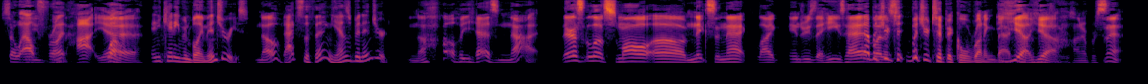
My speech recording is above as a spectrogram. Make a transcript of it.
so out He's front. been hot, yeah. Well- And you can't even blame injuries. no, That's the thing. He hasn't been injured. no, he has not. There's a little small uh, nicks and knack like injuries that he's had. Yeah, but, your it's- t- but your typical running back. yeah, kind yeah, injuries. hundred percent.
